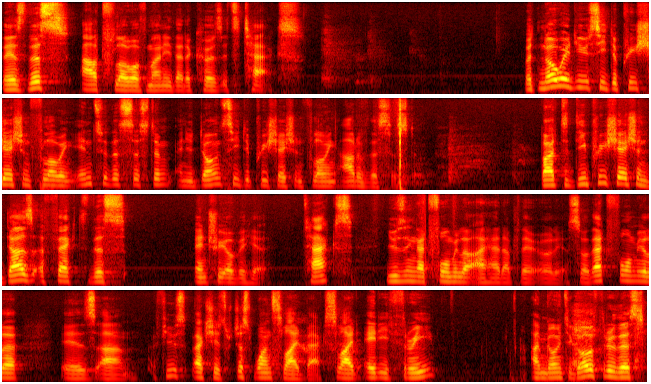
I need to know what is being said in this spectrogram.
there's this outflow of money that occurs, it's tax. But nowhere do you see depreciation flowing into the system, and you don't see depreciation flowing out of the system. But depreciation does affect this entry over here, tax, using that formula I had up there earlier. So that formula is um, a few, actually it's just one slide back, slide 83. I'm going to go through this,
